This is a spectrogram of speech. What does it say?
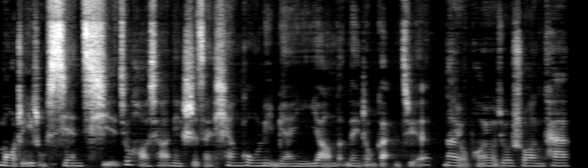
冒着一种仙气，就好像你是在天宫里面一样的那种感觉。那有朋友就说：“你看，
